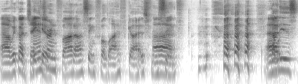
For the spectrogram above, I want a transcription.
Uh, we've got Banter Jacob. and fart assing for life, guys, from Uh, Synth. that is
